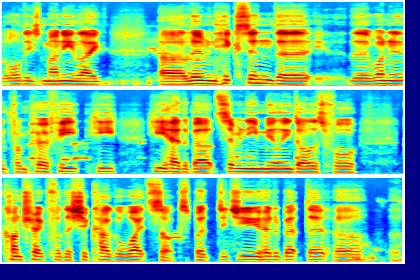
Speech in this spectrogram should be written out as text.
all these money, like uh, Liam Hendriks, the the one from Perth, he he he had about seventy million dollars for contract for the Chicago White Sox. But did you heard about that? Uh, uh...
